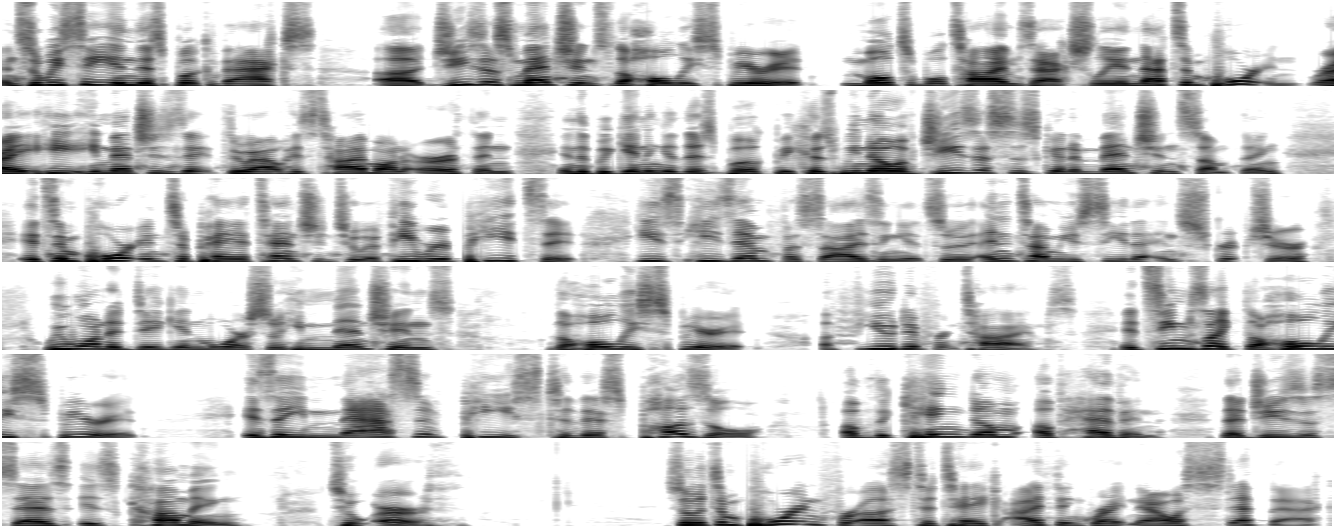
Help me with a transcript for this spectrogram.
And so we see in this book of Acts, uh, Jesus mentions the Holy Spirit multiple times, actually, and that's important, right? He, he mentions it throughout his time on earth and in the beginning of this book because we know if Jesus is going to mention something, it's important to pay attention to. If he repeats it, he's, he's emphasizing it. So anytime you see that in Scripture, we want to dig in more. So he mentions the Holy Spirit a few different times. It seems like the Holy Spirit is a massive piece to this puzzle of the kingdom of heaven that Jesus says is coming to earth. So it's important for us to take, I think, right now, a step back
